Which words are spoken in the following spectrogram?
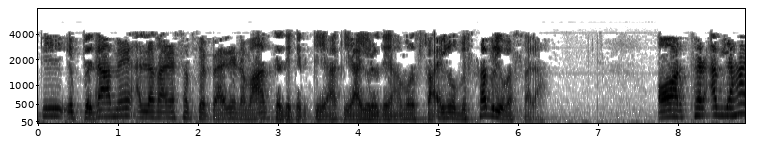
کی ابتدا میں اللہ تعالی نے سب سے پہلے نماز کا ذکر کیا کہ و بصبری وسلح اور پھر اب یہاں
